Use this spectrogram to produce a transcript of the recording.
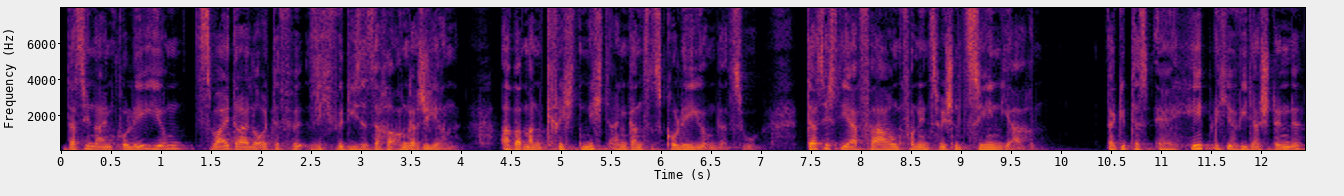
dass in einem Kollegium zwei, drei Leute für, sich für diese Sache engagieren. Aber man kriegt nicht ein ganzes Kollegium dazu. Das ist die Erfahrung von inzwischen zehn Jahren. Da gibt es erhebliche Widerstände.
